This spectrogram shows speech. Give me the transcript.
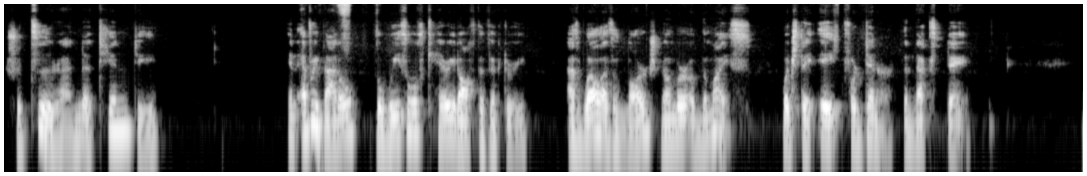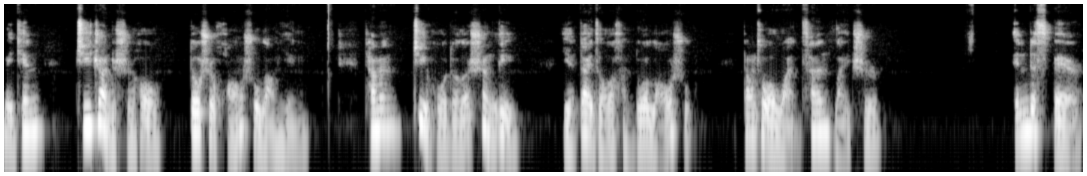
是自然的天敌。In every battle, the weasels carried off the victory as well as a large number of the mice, which they ate for dinner the next day. 每天激战的时候，都是黄鼠狼赢。他们既获得了胜利，也带走了很多老鼠，当做晚餐来吃。In despair,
